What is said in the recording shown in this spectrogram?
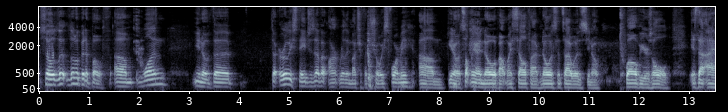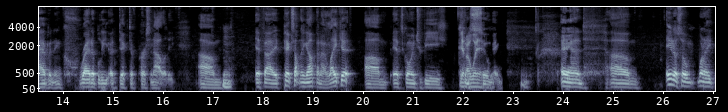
So a li- little bit of both. Um, one, you know the the early stages of it aren't really much of a choice for me. Um, you know, it's something I know about myself. I've known since I was, you know, 12 years old is that I have an incredibly addictive personality. Um, mm. If I pick something up and I like it, um, it's going to be consuming. Mm. And, um, you know, so when I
